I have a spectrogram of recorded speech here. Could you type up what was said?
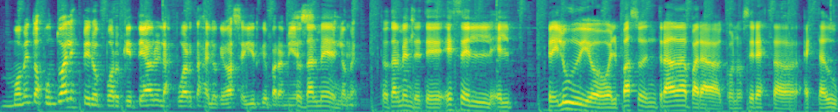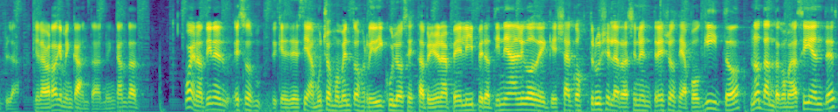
momentos puntuales, pero porque te abre las puertas a lo que va a seguir, que para mí es, es Totalmente. lo mejor. Totalmente. Te- es el, el preludio o el paso de entrada para conocer a esta, a esta dupla. Que la verdad que me encanta. Me encanta Bueno, tiene esos que decía, muchos momentos ridículos esta primera peli, pero tiene algo de que ya construye la relación entre ellos de a poquito, no tanto como las siguientes,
